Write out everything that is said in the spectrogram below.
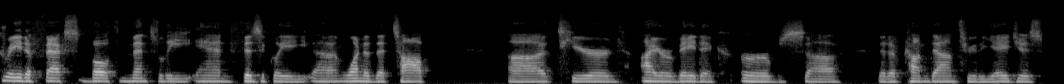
great effects both mentally and physically. Uh, one of the top uh, tiered Ayurvedic herbs that have come down through the ages.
